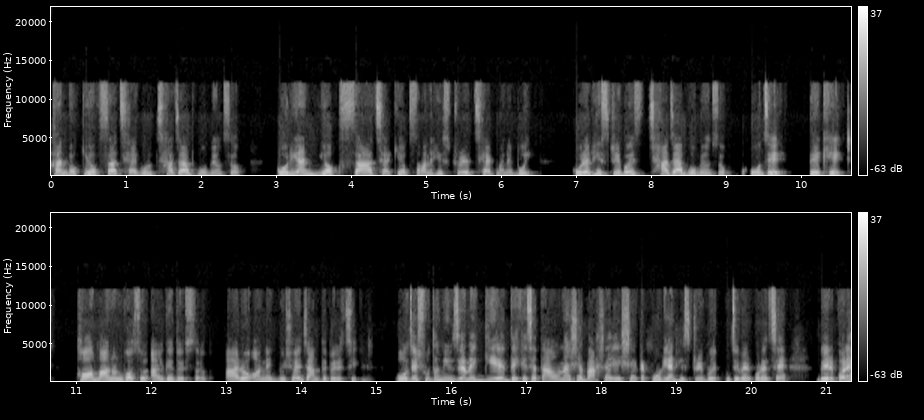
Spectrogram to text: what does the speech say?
হানবুক কিয়কসা ছ্যাগুল, ছাজা ভোমিয়সো কোরিয়ান ইয়কসা ছ্যাগ, ইয়কসা মানে হিস্ট্রির ছ্যাক মানে বই। কোরিয়ান হিস্ট্রি বই ছাজা ভোমিয়সো খুঁজে দেখে হ মানুন গসুল আলগে দৈস আরও অনেক বিষয় জানতে পেরেছি। ও যে শুধু মিউজিয়ামে গিয়ে দেখেছে তাও না, সে বাসায় এসে একটা কোরিয়ান হিস্ট্রি বই খুঁজে বের করেছে। বের করে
